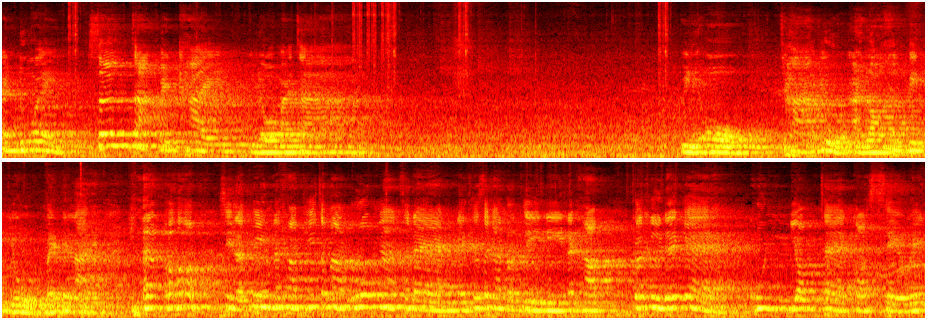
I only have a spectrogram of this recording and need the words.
กันด้วย ซึ่งจะเป็นใครโยมาจ้า วิดีโอช้าอยู่อะรอเครื่องบินอยู่ไม่เป็นไร แล้วก็ศิลปินนะครับที่จะมาร่วมงานแสดงในเทศกาลดนตรีนี้นะครับ ก็คือได้แก่คุณยองแจกอเซเว่น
